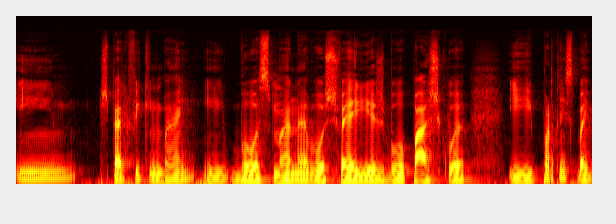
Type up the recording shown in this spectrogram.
e Espero que fiquem bem e boa semana, boas férias, boa Páscoa e portem-se bem.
